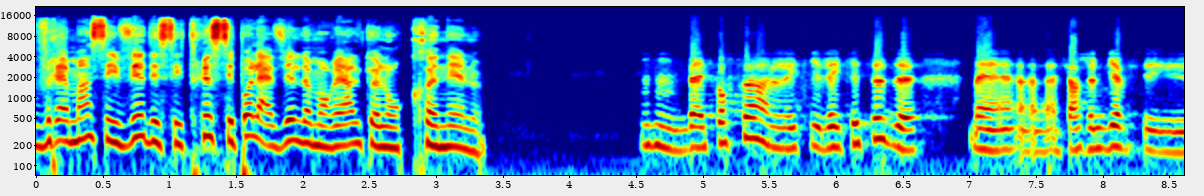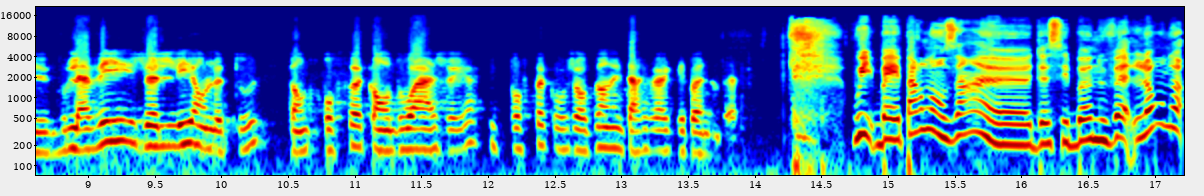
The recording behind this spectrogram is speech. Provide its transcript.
Vraiment, c'est vide et c'est triste. C'est pas la ville de Montréal que l'on connaît là. Mm-hmm. Ben, c'est pour ça l'inquiétude. Ben, euh, Geneviève, vous l'avez, je l'ai, on l'a tous. Donc c'est pour ça qu'on doit agir. C'est pour ça qu'aujourd'hui on est arrivé avec des bonnes nouvelles. Oui, ben parlons-en euh, de ces bonnes nouvelles. Là, on a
